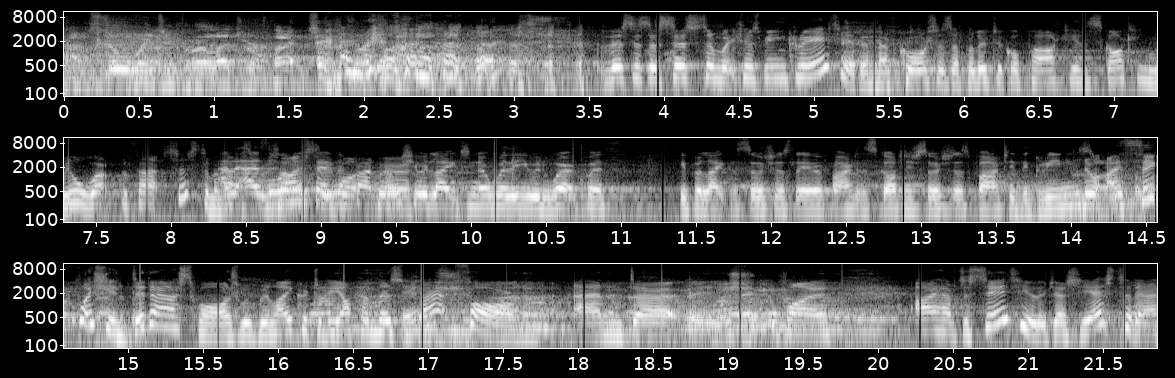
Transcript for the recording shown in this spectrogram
I'm still waiting for a letter of thanks. this is a system which has been created. And of course, as a political party in Scotland, we'll work with that system. And that's as the woman said in the precisely front row, we're- she would like to know whether you would work with people like the Socialist Labour Party, the Scottish Socialist Party, the Greens. No, I think what she did ask was, would we like her to be up on this platform? And uh, she, why I have to say to you that just yesterday,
